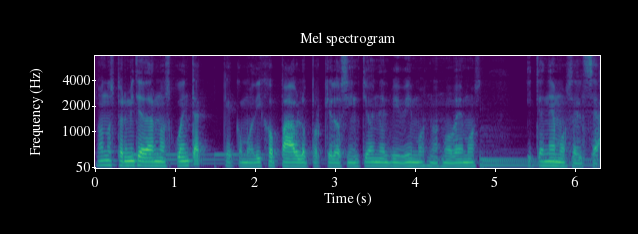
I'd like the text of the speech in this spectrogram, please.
No nos permite darnos cuenta que, como dijo Pablo, porque lo sintió en él vivimos, nos movemos y tenemos el ser.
